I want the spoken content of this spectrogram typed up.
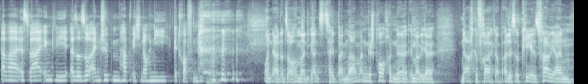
Aber es war irgendwie, also so einen Typen habe ich noch nie getroffen. Ja. Und er hat uns auch immer die ganze Zeit beim Namen angesprochen, ne? hat immer wieder nachgefragt, ob alles okay ist. Fabian,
